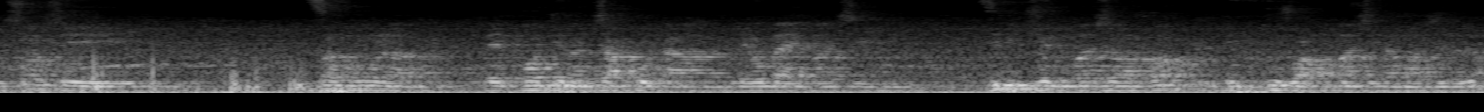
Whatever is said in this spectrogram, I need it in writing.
Vous songez, sans nous là, les portes dans le Japon, les obaïs manger. Les jeunes manger dans manger là.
